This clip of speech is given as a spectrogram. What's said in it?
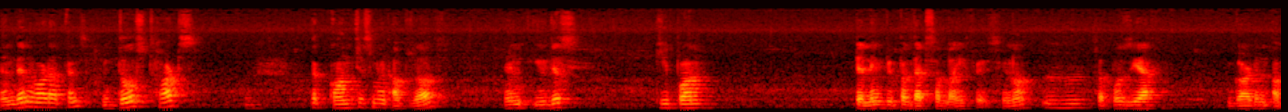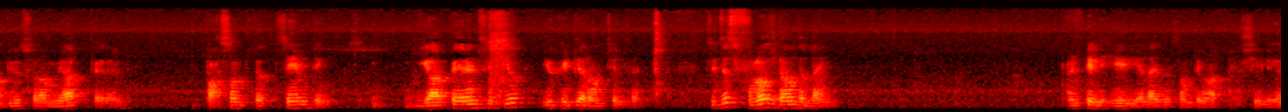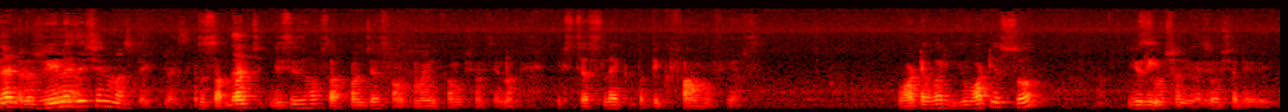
and then what happens? Those thoughts, the conscious mind absorbs, and you just keep on telling people that's how life is, you know. Mm-hmm. Suppose you have gotten abuse from your parent, pass on to the same thing. Your parents hit you, you hit your own children. So it just flows down the line until he realizes something or she realizes That realization must take place. So subconscious, this is how subconscious mind functions. You know, it's just like the big farm of yours. Whatever you what you sow, you reap. Social. Socially reap.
